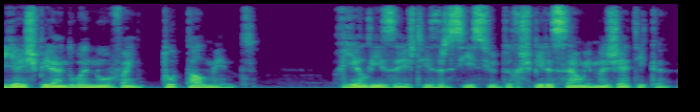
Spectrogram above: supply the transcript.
e expirando a nuvem totalmente. Realiza este exercício de respiração imagética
